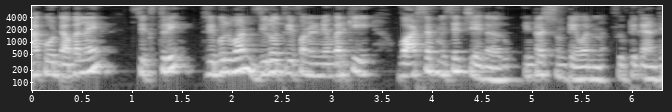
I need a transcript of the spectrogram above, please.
నాకు double nine six three triple one zero three four అనే నెంబర్కి వాట్సాప్ మెసేజ్ చేయగలరు. ఇంట్రెస్ట్ ఉంటే ఎవరైనా ఫిఫ్టీ గ్రాండ్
